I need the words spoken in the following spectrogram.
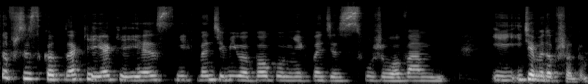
to wszystko takie, jakie jest, niech będzie miłe Bogu, niech będzie służyło Wam i idziemy do przodu.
